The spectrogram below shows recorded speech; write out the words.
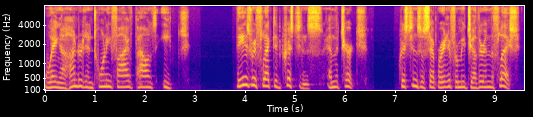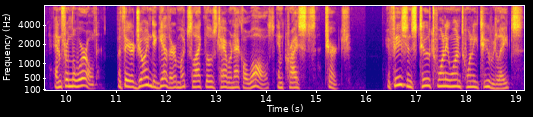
weighing 125 pounds each. These reflected Christians and the church. Christians are separated from each other in the flesh and from the world but they are joined together much like those tabernacle walls in Christ's church. Ephesians 2 21 22 relates,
